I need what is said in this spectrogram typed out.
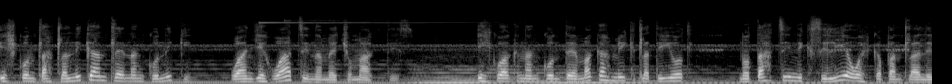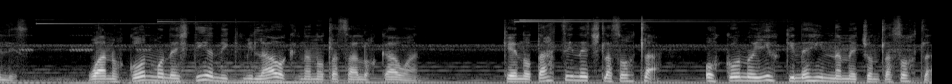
ixkontlahtlanikan tlen nankoniki, uan yehuatzin namechomaktis. Ihkuak nankontemakah mik tlatiyotl, notahtzi niksilia uehkapantlalilis. Uan ohkon monextia nikmilauak nanotlasalohkauan. Ke notahtzi nechtlasohtla, ohkon noihki nehin namechontlasohtla.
